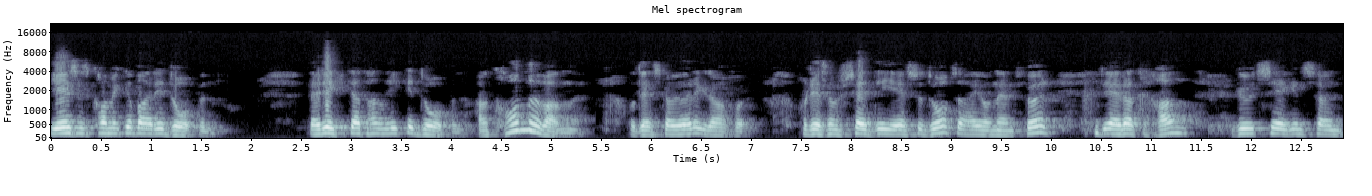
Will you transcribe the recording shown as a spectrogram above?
Jesus kom ikke bare i dåpen. Det er riktig at han gikk i dåpen. Han kom med vannet, og det skal vi være glad for. For det som skjedde i Jesu dåp, det har jeg jo nevnt før, det er at han, Guds egen sønn,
